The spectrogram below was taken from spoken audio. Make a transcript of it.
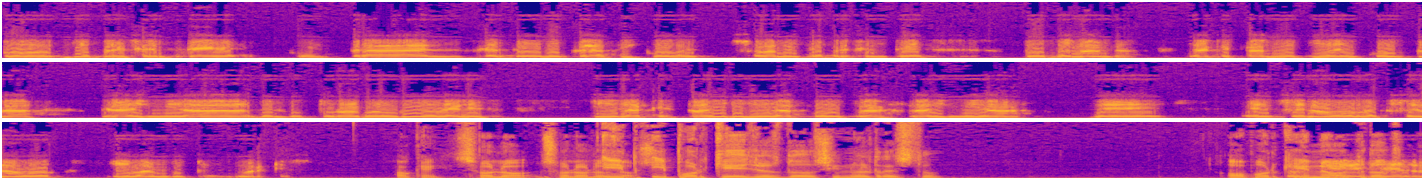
Pero yo presenté contra el Centro Democrático, solamente presenté dos demandas. La que está metida en contra de la dignidad del doctor Álvaro Uribe Vélez y la que está dirigida contra la dignidad del el senador, ex senador Iván Duque Márquez. Ok, solo solo los ¿Y, dos. ¿Y por qué ellos dos y no el resto? O por qué no Porque otros ese es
